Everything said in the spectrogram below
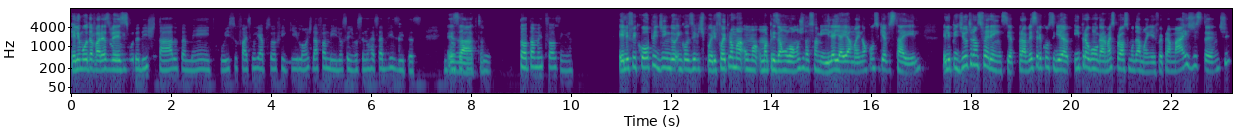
Ele muda várias ele vezes. muda de estado também. Tipo, isso faz com que a pessoa fique longe da família, ou seja, você não recebe visitas. Então, Exato. Totalmente sozinho. Ele ficou pedindo, inclusive, tipo, ele foi para uma, uma, uma prisão longe da família, e aí a mãe não conseguia visitar ele. Ele pediu transferência para ver se ele conseguia ir para algum lugar mais próximo da mãe. Ele foi para mais distante.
